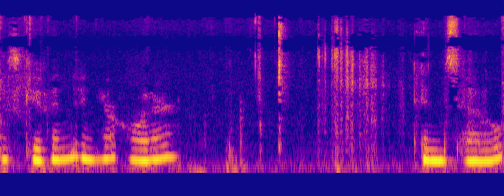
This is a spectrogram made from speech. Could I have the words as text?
was given in your honor. And so,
